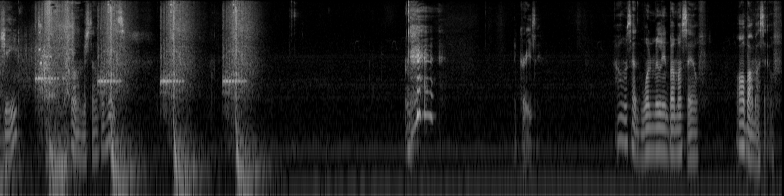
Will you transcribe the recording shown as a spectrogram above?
Jade? I don't understand what that means. Crazy. I almost had one million by myself. All by myself.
